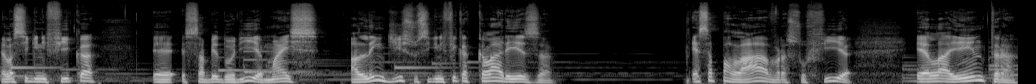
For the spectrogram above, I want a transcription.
Ela significa é, sabedoria, mas além disso significa clareza. Essa palavra, Sofia, ela entra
